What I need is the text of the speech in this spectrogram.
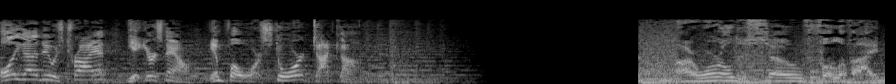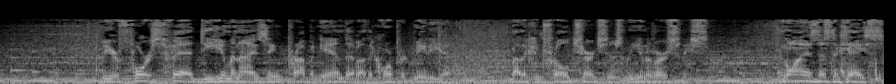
All you gotta do is try it. Get yours now. InfoWarsStore.com. Our world is so full of hype. We are force-fed dehumanizing propaganda by the corporate media, by the controlled churches and the universities. And why is this the case?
